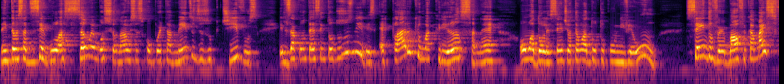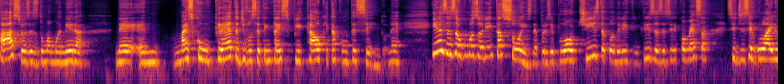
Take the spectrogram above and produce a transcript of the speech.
Né? Então, essa desregulação emocional, esses comportamentos disruptivos, eles acontecem em todos os níveis. É claro que uma criança, né, ou um adolescente, ou até um adulto com nível 1, sendo verbal, fica mais fácil, às vezes, de uma maneira né, é mais concreta de você tentar explicar o que está acontecendo, né? E às vezes algumas orientações, né? Por exemplo, o autista, quando ele entra em crise, às vezes ele começa a se desregular e,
